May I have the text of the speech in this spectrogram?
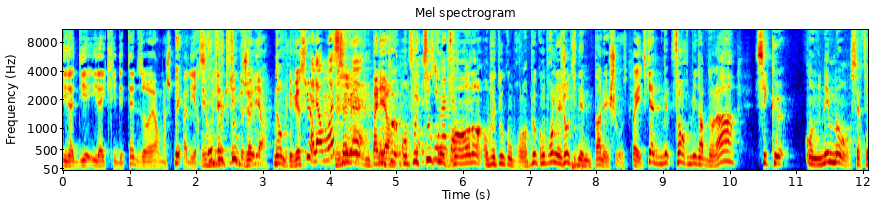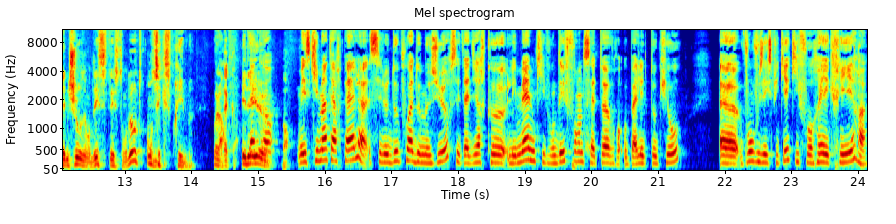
il, a dit, il a écrit des telles horreurs, moi, je peux pas lire ça. on peut tout Non, mais bien sûr. Alors moi, Vous ce qui savez, m'a- on peut, on peut Ce tout comprendre. On peut tout comprendre. On peut comprendre les gens qui n'aiment pas les choses. Ce qui est de formidable dans l'art, c'est que en aimant certaines choses et en détestant d'autres, on s'exprime. Voilà. Et d'ailleurs, D'accord. Mais ce qui m'interpelle, c'est le deux poids, deux mesures. C'est-à-dire que les mêmes qui vont défendre cette œuvre au Palais de Tokyo euh, vont vous expliquer qu'il faut réécrire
